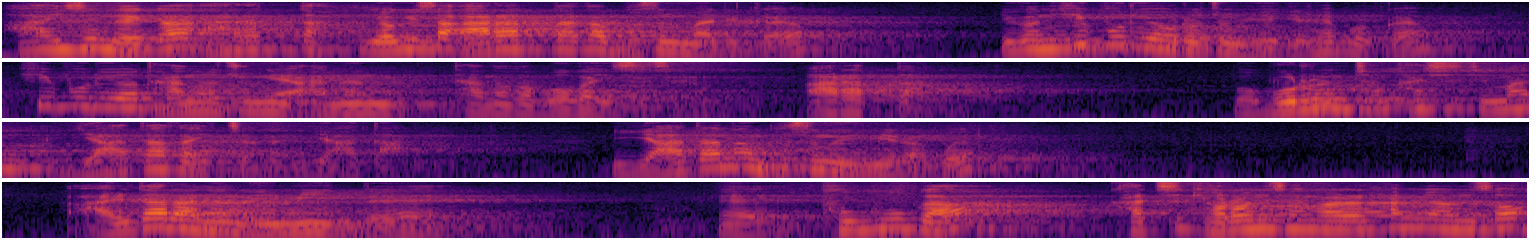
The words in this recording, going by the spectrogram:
아, 이제 내가 알았다. 여기서 알았다가 무슨 말일까요? 이건 히브리어로 좀 얘기를 해볼까요? 히브리어 단어 중에 아는 단어가 뭐가 있으세요? 알았다. 뭐 모르는 척 하시지만 야다가 있잖아요. 야다. 이 야다는 무슨 의미라고요? 알다라는 의미인데 예, 부부가 같이 결혼 생활을 하면서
